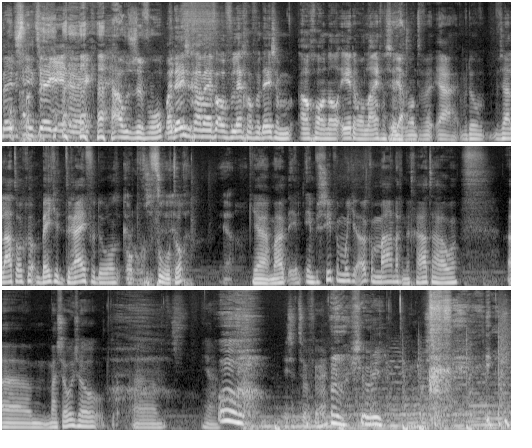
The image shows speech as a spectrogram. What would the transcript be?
Nee, het is niet twee keer in de week. Hou eens even op. Maar deze gaan we even overleggen of we deze al gewoon al eerder online gaan zetten. Ja. Want we, ja, ik bedoel, we zijn later ook een beetje drijven door ons op gevoel, toch? Ja. Ja, maar in, in principe moet je elke maandag in de gaten houden. Ehm, maar sowieso, ehm, ja. Is het zover? Sorry. Jongens.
